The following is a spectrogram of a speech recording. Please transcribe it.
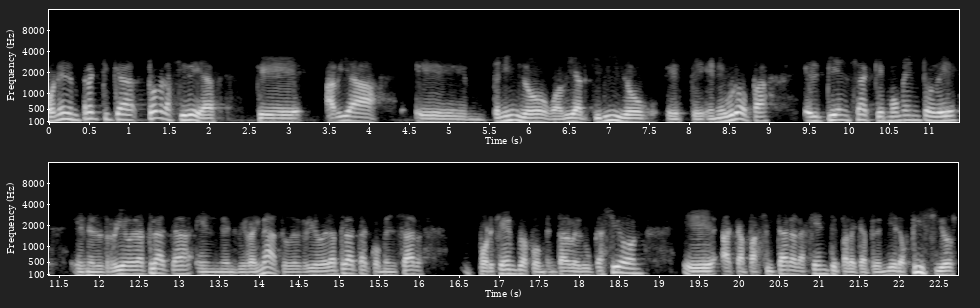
poner en práctica todas las ideas que había eh, tenido o había adquirido este, en Europa. Él piensa que es momento de en el Río de la Plata, en el virreinato del Río de la Plata, comenzar, por ejemplo, a fomentar la educación, eh, a capacitar a la gente para que aprendiera oficios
